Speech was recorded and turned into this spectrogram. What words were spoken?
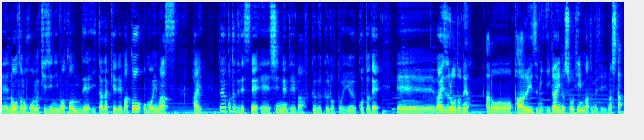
えノートの方の記事にも飛んでいただければと思います。はい。ということでですね、えー、新年といえば福袋ということで、えー、ワイズロードね、あのー、パールイズミ以外の商品まとめてみました。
